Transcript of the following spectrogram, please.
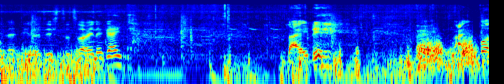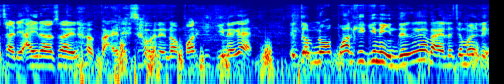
यतातिर चाहिँ यस्तो छ होइन गाइड भाइले भाइ पछाडि आइरहेछ होइन। भाइलाई चाहिँ मैले नपर्खिकन क्या एकदम नपर्खिकन हिँडिदिएको क्या भाइलाई चाहिँ मैले।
